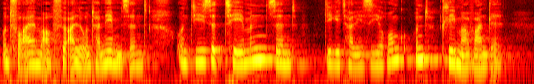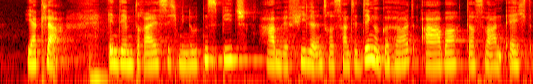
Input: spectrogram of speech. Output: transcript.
und vor allem auch für alle Unternehmen sind. Und diese Themen sind Digitalisierung und Klimawandel. Ja klar, in dem 30-Minuten-Speech haben wir viele interessante Dinge gehört, aber das waren echt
